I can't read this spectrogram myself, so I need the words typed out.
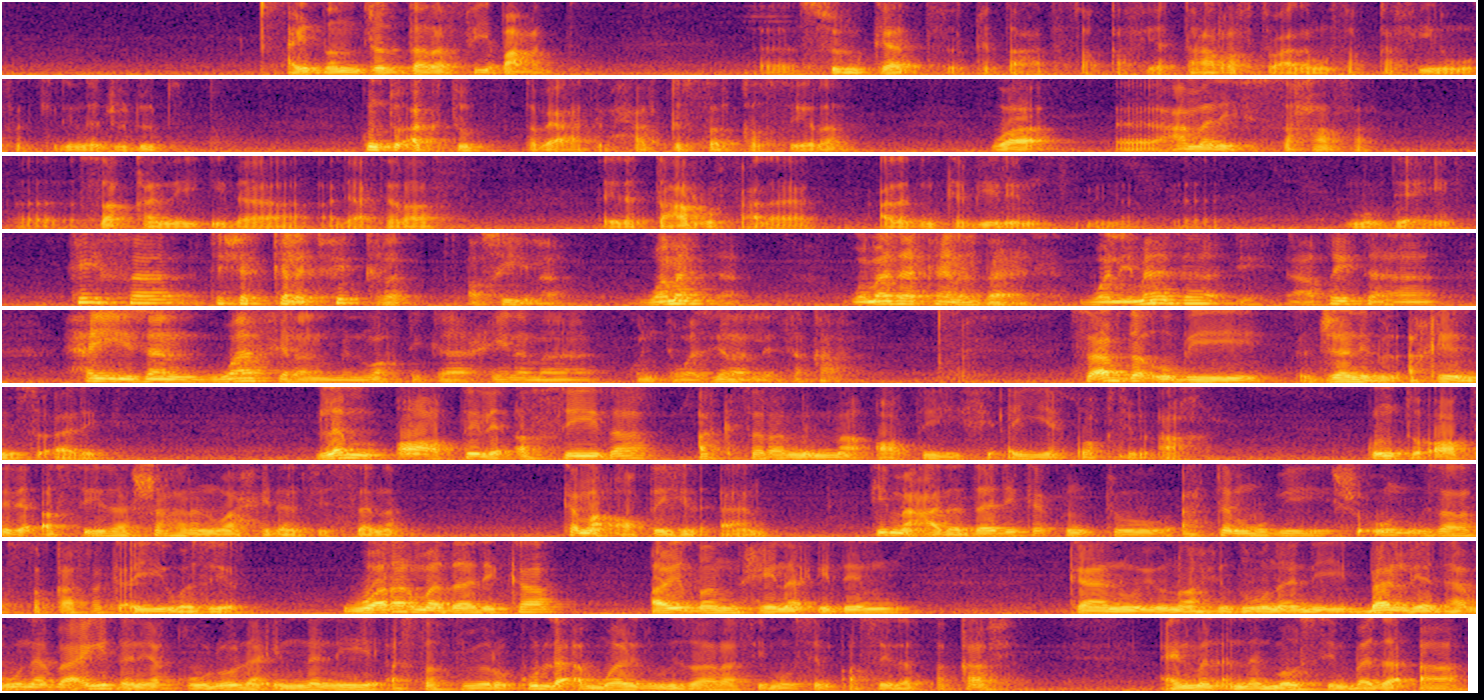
أيضا جدر في بعض السلوكات في القطاعات الثقافية تعرفت على مثقفين ومفكرين جدد. كنت أكتب طبيعة الحال قصة قصيرة وعملي في الصحافة ساقني إلى الاعتراف إلى التعرف على عدد كبير من المبدعين. كيف تشكلت فكرة أصيلة؟ ومتى؟ وماذا كان الباعث؟ ولماذا أعطيتها حيزا وافرا من وقتك حينما كنت وزيرا للثقافة؟ سأبدأ بالجانب الأخير من سؤالك. لم أعطي لأصيلة أكثر مما أعطيه في أي وقت آخر. كنت أعطي لأصيلة شهرا واحدا في السنة كما أعطيه الآن. فيما عدا ذلك كنت أهتم بشؤون وزارة الثقافة كأي وزير. ورغم ذلك أيضا حينئذ كانوا يناهضونني بل يذهبون بعيدا يقولون إنني أستثمر كل أموال الوزارة في موسم أصيل الثقافي. علما أن الموسم بدأ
